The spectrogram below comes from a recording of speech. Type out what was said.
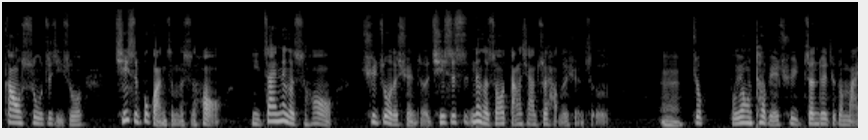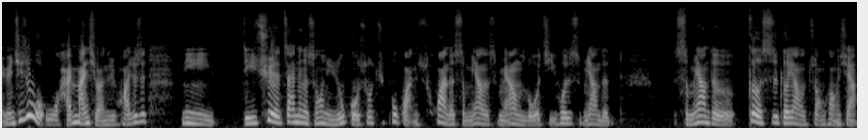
告诉自己说，其实不管什么时候，你在那个时候去做的选择，其实是那个时候当下最好的选择。嗯，就不用特别去针对这个埋怨。其实我我还蛮喜欢这句话，就是你。的确，在那个时候，你如果说去不管换了什么样的什么样的逻辑，或者什么样的什么样的各式各样的状况下，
